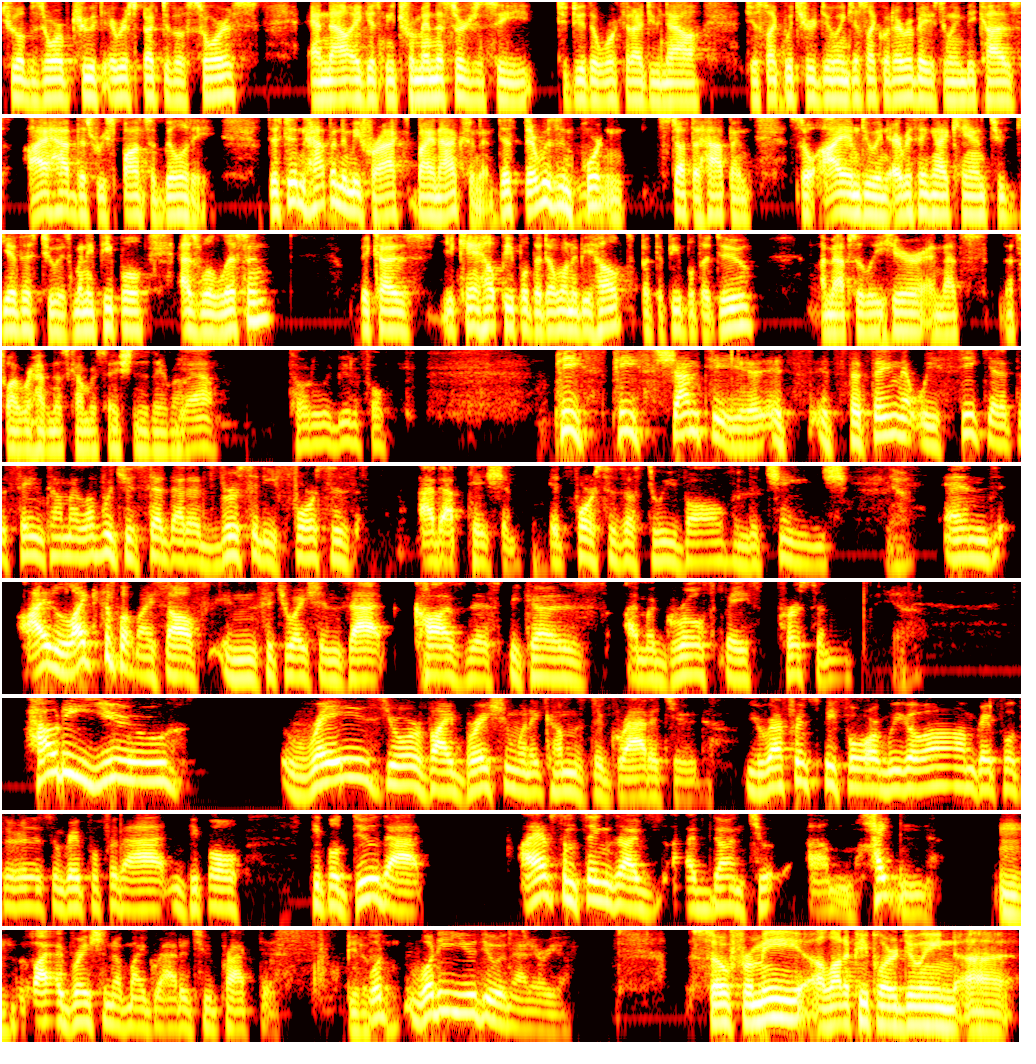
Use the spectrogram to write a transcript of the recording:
to absorb truth irrespective of source. And now it gives me tremendous urgency to do the work that I do now, just like what you're doing, just like what everybody's doing, because I have this responsibility. This didn't happen to me for act, by an accident. This there was hmm. important stuff that happened. So I am doing everything I can to give this to as many people as will listen because you can't help people that don't want to be helped, but the people that do, I'm absolutely here, and that's that's why we're having this conversation today, Rob. Yeah, totally beautiful. Peace, peace, shanti. It's it's the thing that we seek. Yet at the same time, I love what you said that adversity forces adaptation. It forces us to evolve and to change. Yeah. And I like to put myself in situations that cause this because I'm a growth based person. Yeah. How do you raise your vibration when it comes to gratitude. You referenced before, we go, oh, I'm grateful for this, I'm grateful for that, and people people do that. I have some things I've I've done to um, heighten mm. the vibration of my gratitude practice. Beautiful. What what do you do in that area? So for me, a lot of people are doing uh,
